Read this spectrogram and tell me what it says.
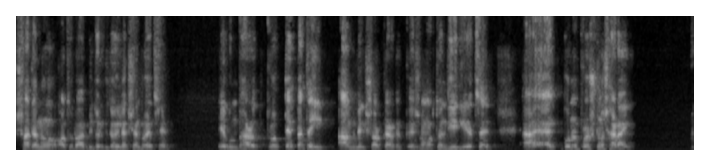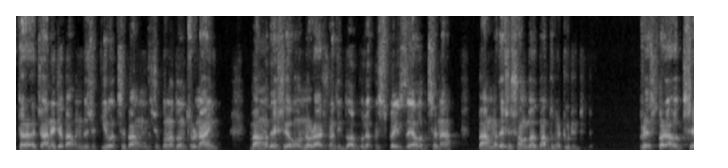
সাজানো অথবা বিতর্কিত ইলেকশন হয়েছে। এবং ভারত প্রত্যেকটাতেই আওয়ামী লীগ সরকারকে সমর্থন দিয়ে গিয়েছে। কোনো প্রশ্ন ছাড়াই। তারা জানে যে বাংলাদেশে কি হচ্ছে, বাংলাদেশে গণতন্ত্র নাই, বাংলাদেশে অন্য রাজনৈতিক দলগুলোকে স্পেস দেওয়া হচ্ছে না, বাংলাদেশে সংবাদ মাধ্যমে টুটি প্রেস করা হচ্ছে,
